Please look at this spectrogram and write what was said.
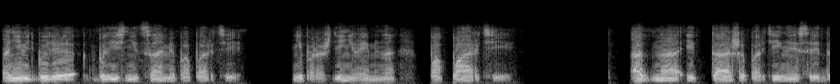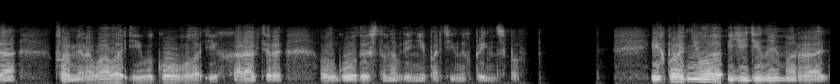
Они ведь были близнецами по партии, не по рождению, а именно по партии. Одна и та же партийная среда формировала и выковывала их характеры в годы становления партийных принципов. Их породнила единая мораль,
